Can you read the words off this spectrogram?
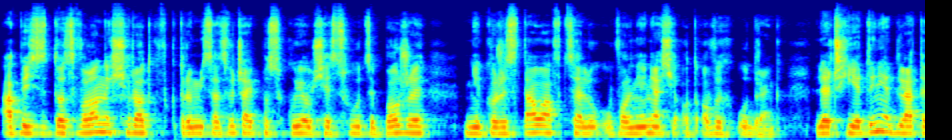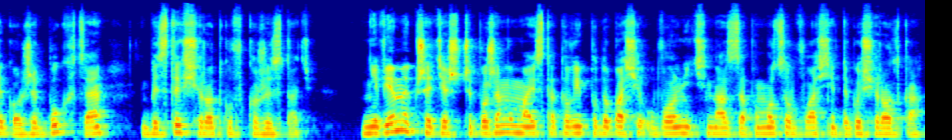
abyś z dozwolonych środków, którymi zazwyczaj posługują się słudzy Boży, nie korzystała w celu uwolnienia się od owych udręk, lecz jedynie dlatego, że Bóg chce, by z tych środków korzystać. Nie wiemy przecież, czy Bożemu Majestatowi podoba się uwolnić nas za pomocą właśnie tego środka.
